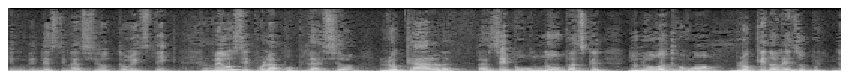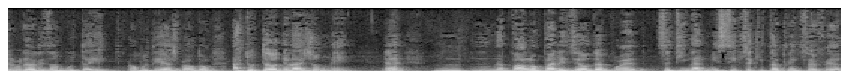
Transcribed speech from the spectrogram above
une, destination touristique, mais aussi pour la population locale. Hein, c'est pour nous parce que nous nous retrouvons bloqués dans les, dans les embouteillages, pardon, à toute heure de la journée. Hein. Ne parlons pas des heures de pointe. C'est inadmissible ce qui est en train de se faire.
